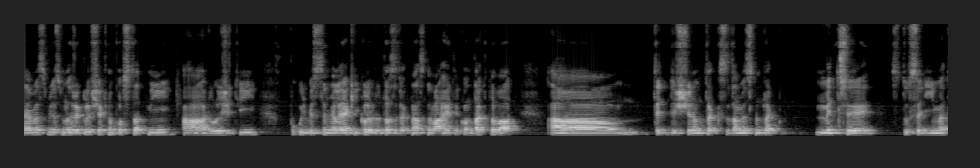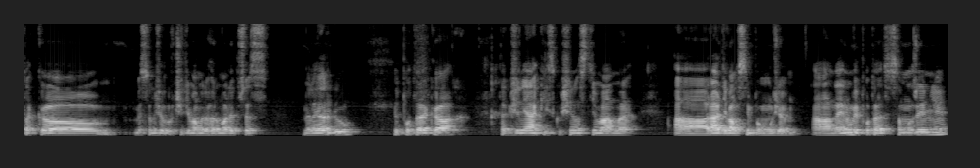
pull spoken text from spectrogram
já myslím, že jsme řekli všechno podstatný a důležitý. Pokud byste měli jakýkoliv dotazy, tak nás neváhejte kontaktovat. A teď, když jenom tak se tam myslím, tak my tři tu sedíme, tak uh, myslím, že určitě máme dohromady přes miliardu v hypotékách, takže nějaké zkušenosti máme a rádi vám s tím pomůžeme. A nejenom v hypotéce samozřejmě,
